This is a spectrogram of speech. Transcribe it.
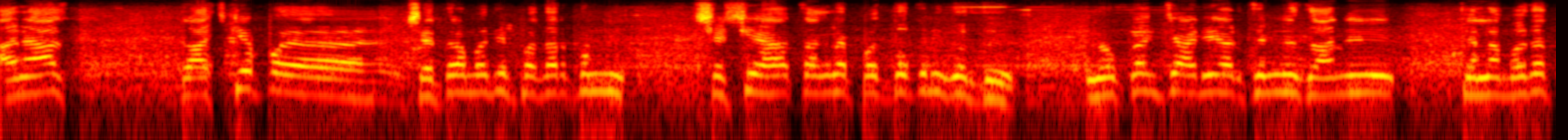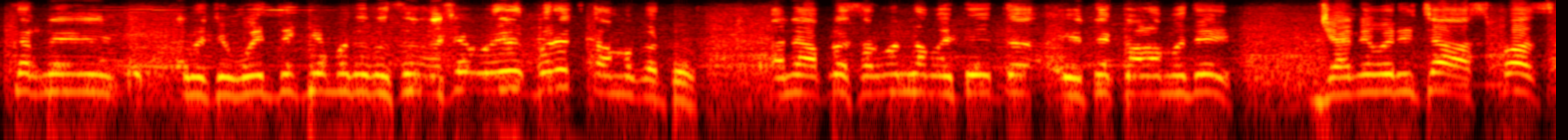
आणि आज राजकीय प क्षेत्रामध्ये पदार्पण शशी हा चांगल्या पद्धतीने करतोय. लोकांच्या अडीअडचणीने जाणे त्यांना मदत करणे कोणाची वैद्यकीय मदत असेल अशा वेळेस बरेच कामं करतो. आणि आपल्या सर्वांना माहिती आहे तर येत्या काळामध्ये जानेवारीच्या आसपास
